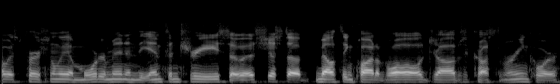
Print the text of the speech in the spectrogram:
I was personally a mortarman in the infantry. So, it's just a melting pot of all jobs across the Marine Corps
